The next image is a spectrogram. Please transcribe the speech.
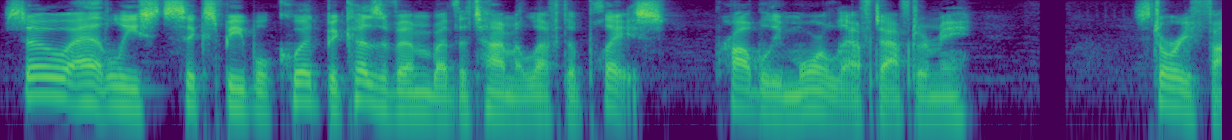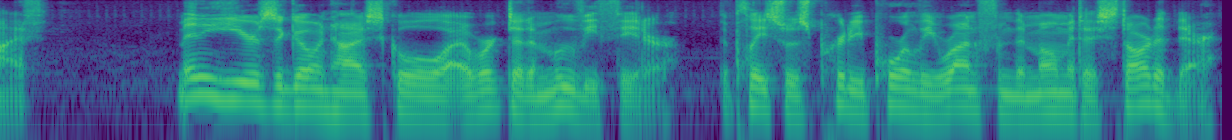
So at least six people quit because of him by the time I left the place. Probably more left after me. Story 5. Many years ago in high school, I worked at a movie theater. The place was pretty poorly run from the moment I started there.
